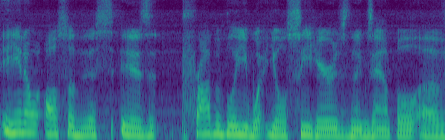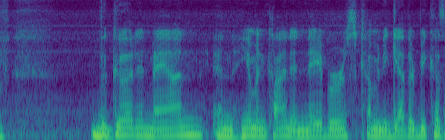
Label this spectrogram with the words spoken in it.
You know, also, this is probably what you'll see here is an example of the good in man and humankind and neighbors coming together because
